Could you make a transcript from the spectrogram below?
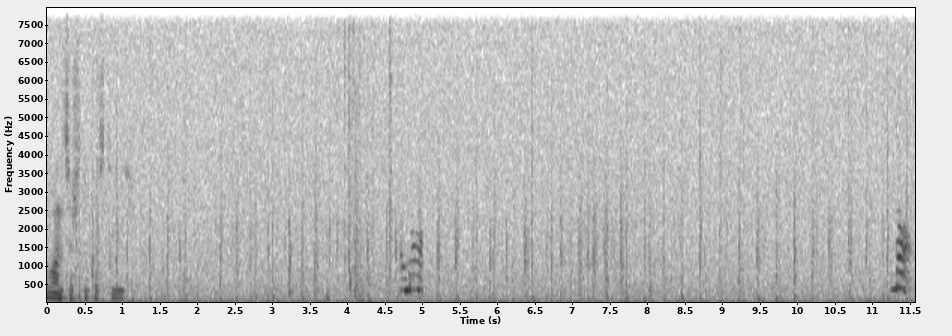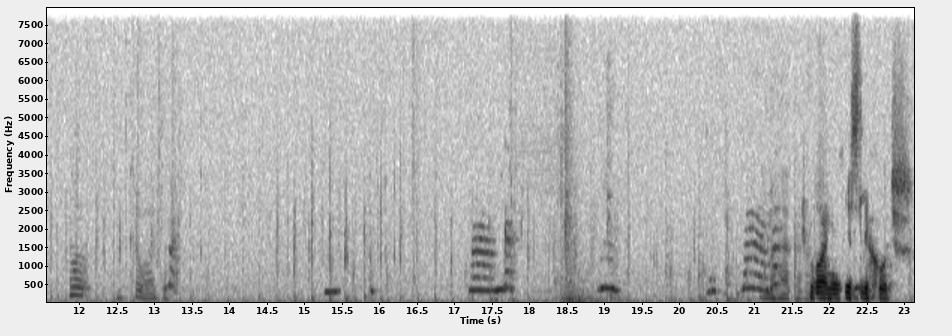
Ну, Вон ця штука стоїть. Відкривайте. Мама. Мама. МГ, короче. Ваня, якщо хочеш.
